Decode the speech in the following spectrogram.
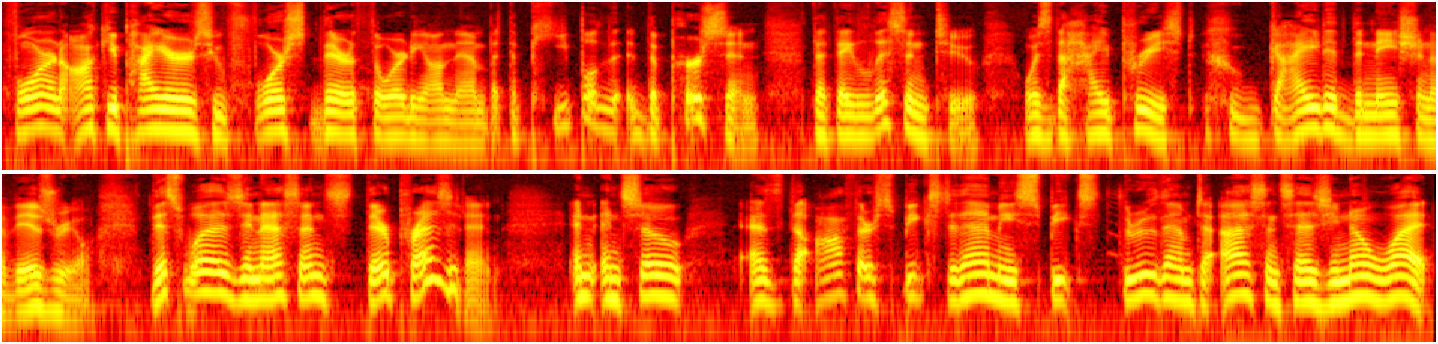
foreign occupiers who forced their authority on them, but the people, the person that they listened to was the high priest who guided the nation of Israel. This was, in essence, their president. And, and so, as the author speaks to them, he speaks through them to us and says, you know what?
